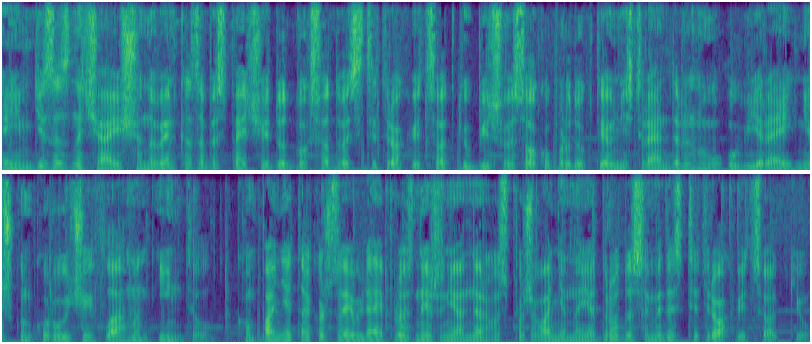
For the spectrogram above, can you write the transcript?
AMD зазначає, що новинка забезпечує до 223% більш високу продуктивність рендерингу у V-Ray, ніж конкуруючий флагман Intel. Компанія також заявляє про зниження енергоспоживання на ядро до 73%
